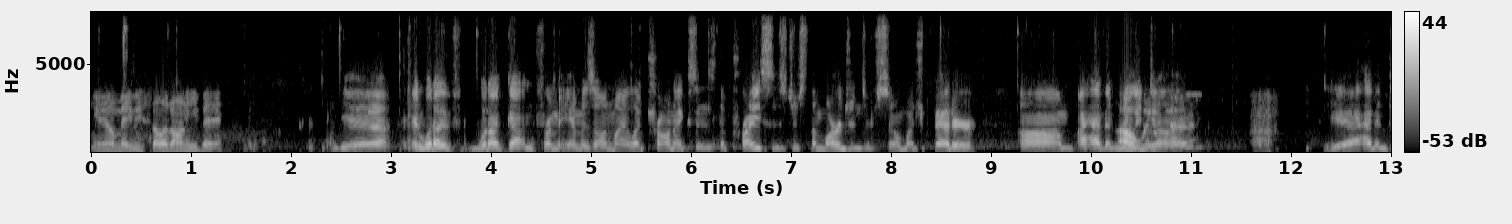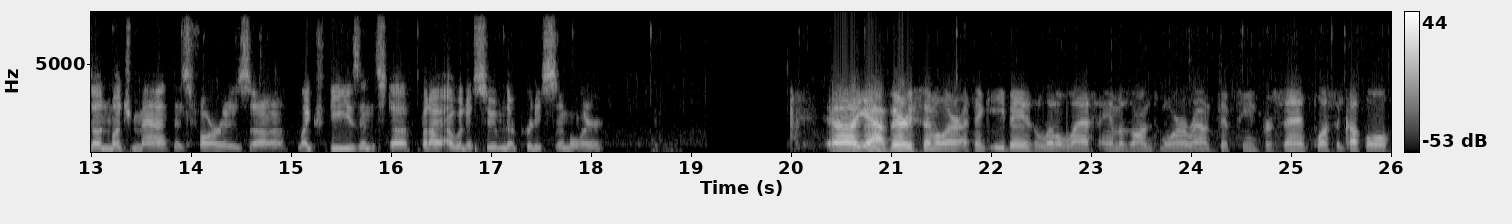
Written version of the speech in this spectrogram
you know, maybe sell it on eBay. Yeah. And what I've what I've gotten from Amazon my electronics is the price is just the margins are so much better. Um I haven't Oh, really way done. Yeah, I haven't done much math as far as uh, like fees and stuff, but I, I would assume they're pretty similar. Uh, yeah, very similar. I think eBay is a little less. Amazon's more around 15% plus a couple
